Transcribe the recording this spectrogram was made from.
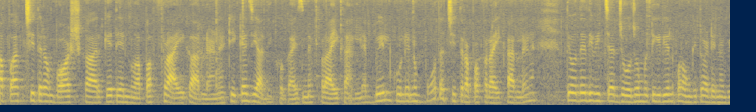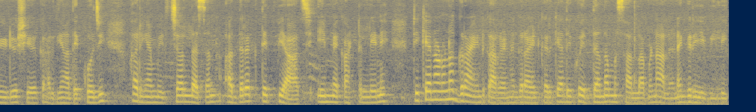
ਆਪਾਂ ਅੱਛੀ ਤਰ੍ਹਾਂ ਵਾਸ਼ ਕਰਕੇ ਤੇ ਇਹਨੂੰ ਆਪਾਂ ਫਰਾਈ ਕਰ ਲੈਣਾ। ਠੀਕ ਹੈ ਜੀ? ਆ ਦੇਖੋ ਗਾਇਜ਼ ਮੈਂ ਫਰਾਈ ਕਰ ਲਿਆ। ਬਿਲਕੁਲ ਇਹਨੂੰ ਬਹੁਤ ਅੱਛੀ ਤਰ੍ਹਾਂ ਆਪਾਂ ਫਰਾਈ ਕਰ ਲੈਣਾ। ਹੈ ਤੇ ਉਹਦੇ ਦੇ ਵਿੱਚ ਜੋ ਜੋ ਮਟੀਰੀਅਲ ਪਾਉਂਗੀ ਤੁਹਾਡੇ ਨਾਲ ਵੀਡੀਓ ਸ਼ੇਅਰ ਕਰਦੀ ਹਾਂ। ਦੇਖੋ ਜੀ, ਹਰੀਆਂ ਮਿਰਚਾਂ, ਲਸਣ, ਅਦਰਕ ਤੇ ਪਿਆਜ਼, ਇਹ ਮੈਂ ਕੱਟ ਲਏ ਨੇ। ਠੀਕ ਹੈ? ਇਹਨਾਂ ਨੂੰ ਨਾ ਗ੍ਰਾਈਂਡ ਕਰ ਲੈਣਾ ਗ੍ਰਾਈਂਡ ਕਰਕੇ। ਆ ਦੇਖੋ ਇਦਾਂ ਦਾ ਮਸਾਲਾ ਬਣਾ ਲੈਣਾ ਗ੍ਰੇਵੀ ਲਈ।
